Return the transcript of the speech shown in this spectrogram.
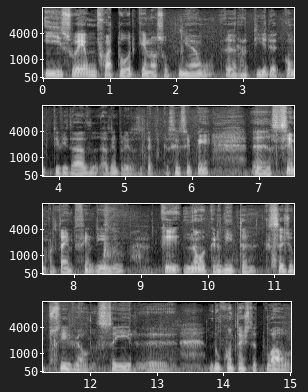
e isso é um fator que, em nossa opinião, uh, retira competitividade às empresas, até porque a CCP sempre tem defendido que não acredita que seja possível sair do contexto atual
